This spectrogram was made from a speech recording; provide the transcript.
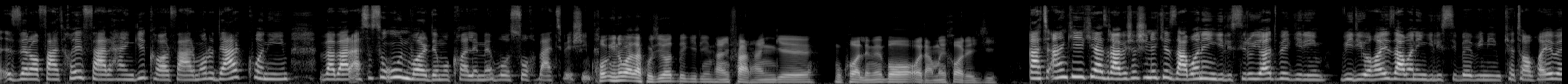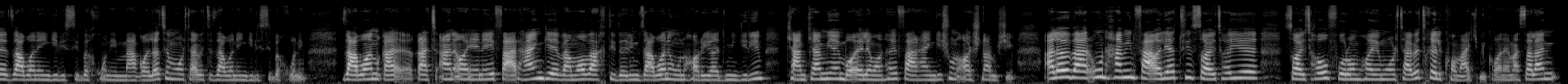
ظرافت های فرهنگی کارفرما رو درک کنیم و بر اساس اون وارد مکالمه و صحبت بشیم. خب اینو باید از کجا یاد بگیریم؟ همین فرهنگ مکالمه با آدمای خارجی. قطعا که یکی از روشاش اینه که زبان انگلیسی رو یاد بگیریم ویدیوهای زبان انگلیسی ببینیم کتابهای به زبان انگلیسی بخونیم مقالات مرتبط زبان انگلیسی بخونیم. زبان قطعا آینه فرهنگه و ما وقتی داریم زبان اونها رو یاد می‌گیریم کم کم میایم با المانهای فرهنگیشون آشنا میشیم. علاوه بر اون همین فعالیت توی سایت های و forum های مرتبط خیلی کمک می‌کنه. مثلا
